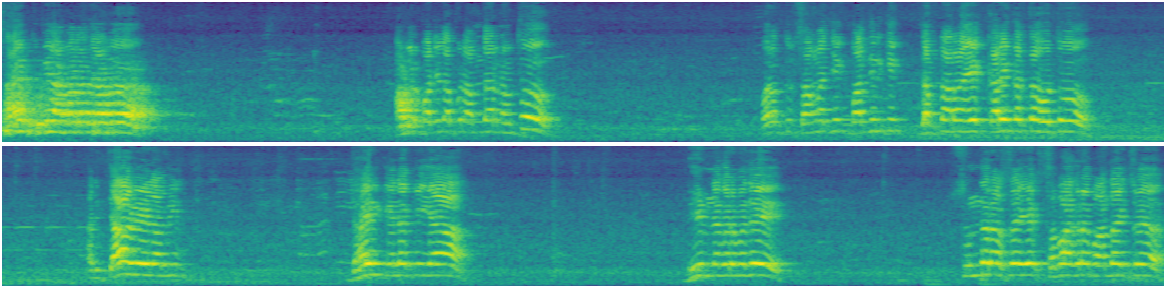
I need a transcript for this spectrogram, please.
साहेब तुम्ही आम्हाला द्यावं. आपण पाटील आपण आमदार नव्हतो. परंतु सामाजिक बांधिलकी जपणारा एक कार्यकर्ता होतो. आणि त्यावेळेला मी जाहीर केलं की या भीमनगरमध्ये सुंदर असं एक सभागृह बांधायचं.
